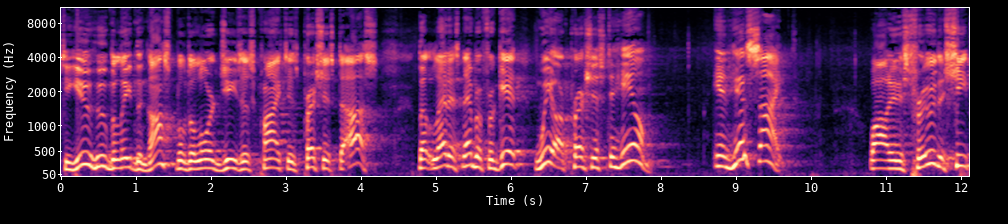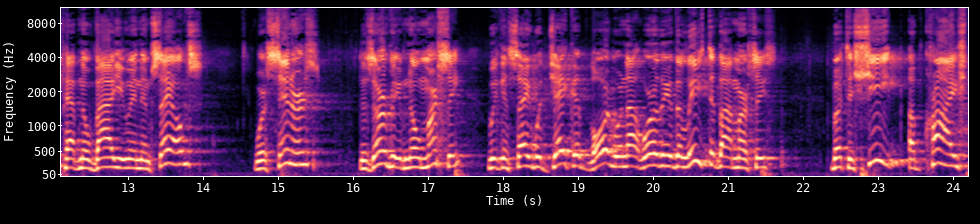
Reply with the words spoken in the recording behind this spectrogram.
To you who believe the gospel, the Lord Jesus Christ is precious to us. But let us never forget, we are precious to Him in His sight. While it is true the sheep have no value in themselves, we're sinners, deserving of no mercy. We can say with Jacob, Lord, we're not worthy of the least of thy mercies. But the sheep of Christ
